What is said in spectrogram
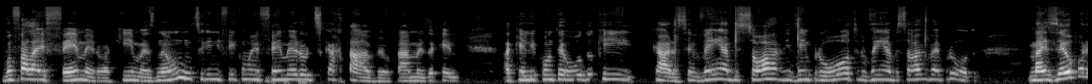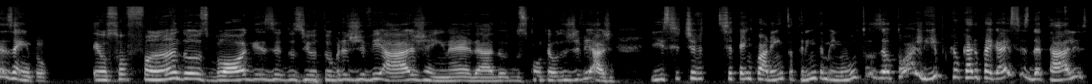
Vou falar efêmero aqui, mas não significa um efêmero descartável, tá? Mas aquele, aquele conteúdo que, cara, você vem, absorve, vem para o outro, vem, absorve, vai para o outro. Mas eu, por exemplo, eu sou fã dos blogs e dos youtubers de viagem, né? Da, dos conteúdos de viagem. E se, se tem 40, 30 minutos, eu tô ali, porque eu quero pegar esses detalhes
